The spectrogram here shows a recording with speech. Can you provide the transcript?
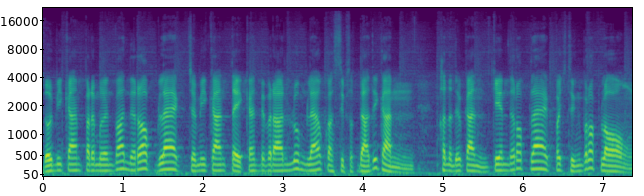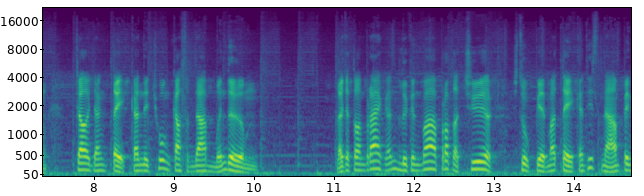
โดยมีการประเมินว่าในรอบแรกจะมีการเตะกันเป็นเวลาร่วมแล้วกว่า 10 สัปดาห์ด้วยกันขณะเดียวกันเกมในรอบแรกไปถึงรอบรองจ้ายังเตะกันในช่วงกลางสัปดาห์เหมือนเดิม หลังจากตอนแรกนั้นลือกันว่ารอบตัดเชือกจะถูกเปลี่ยนมาเตะกันที่สนามเป็น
